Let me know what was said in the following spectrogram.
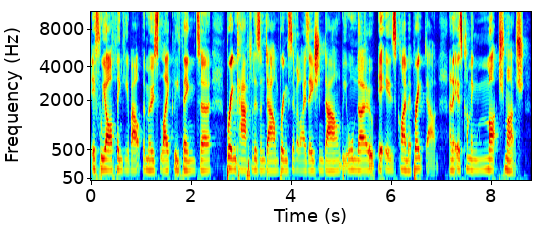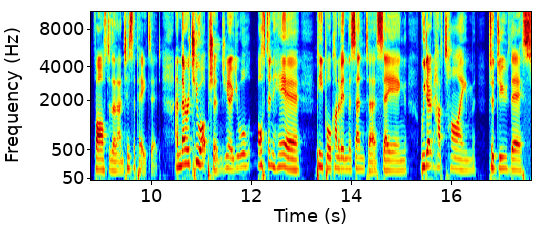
if we are thinking about the most likely thing to bring capitalism down, bring civilization down, we all know it is climate breakdown and it is coming much, much faster than anticipated. And there are two options. You know, you will often hear people kind of in the center saying, we don't have time to do this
